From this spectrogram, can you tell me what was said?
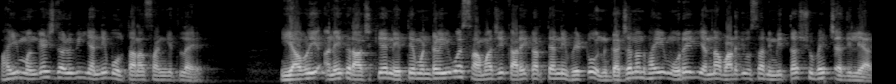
भाई मंगेश दळवी यांनी बोलताना सांगितलंय. यावेळी अनेक राजकीय नेते मंडळी व सामाजिक कार्यकर्त्यांनी भेटून गजाननभाई मोरे यांना वाढदिवसानिमित्त शुभेच्छा दिल्यात.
